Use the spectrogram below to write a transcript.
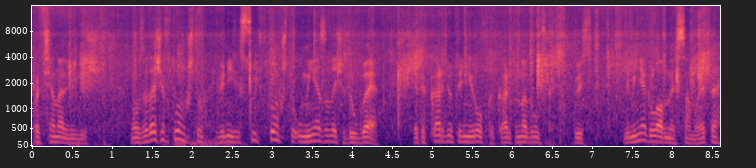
профессиональные вещи. Но задача в том, что, вернее, суть в том, что у меня задача другая. Это кардиотренировка, кардионагрузка. То есть для меня главное самое это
